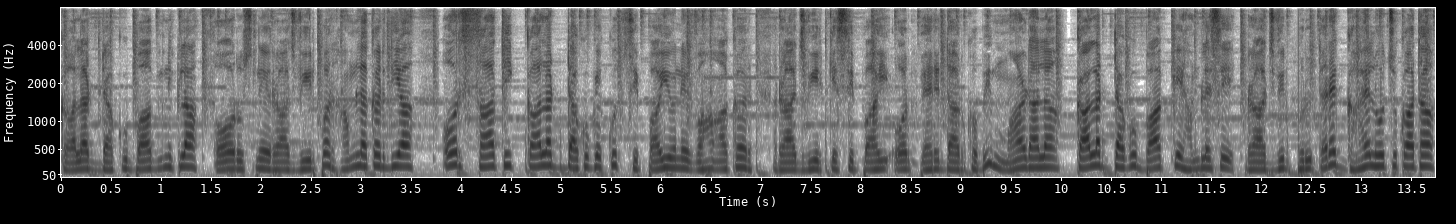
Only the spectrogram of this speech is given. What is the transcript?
काला डाकू बाघ निकला और उसने राजवीर पर हमला कर दिया और साथ ही काला डाकू के कुछ सिपाहियों ने वहाँ आकर राजवीर के सिपाही और पहरेदार को भी मार डाला। काला डाकू बाघ के हमले से राजवीर बुरी तरह घायल हो चुका था।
